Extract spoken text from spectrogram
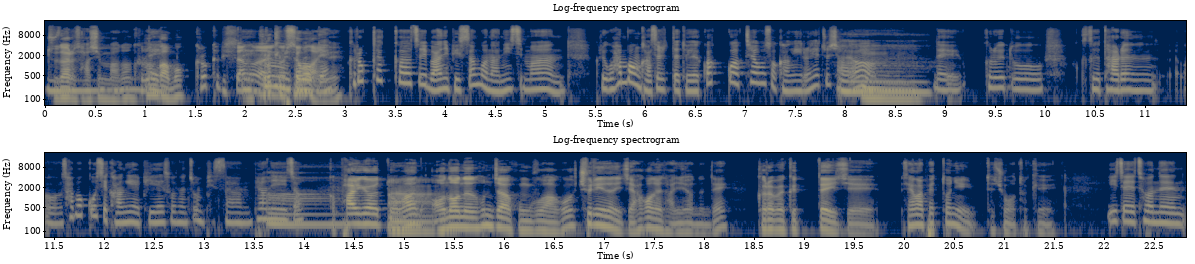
두 달에 음. 40만 원? 그런 네. 과목? 그렇게 비싼 네, 건 그렇게 아니고 비싼 건. 아니네. 그렇게까지 많이 비싼 건 아니지만 그리고 한 번 갔을 때 되게 꽉꽉 채워서 강의를 해 주셔요. 음. 네, 그래도 그 다른 어, 사법고시 강의에 비해서는 좀 비싼 편이죠. 아. 그러니까 8개월 동안 아. 언어는 혼자 공부하고 추리는 이제 학원을 다니셨는데 그러면 그때 이제 생활 패턴이 대충 어떻게? 이제 저는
